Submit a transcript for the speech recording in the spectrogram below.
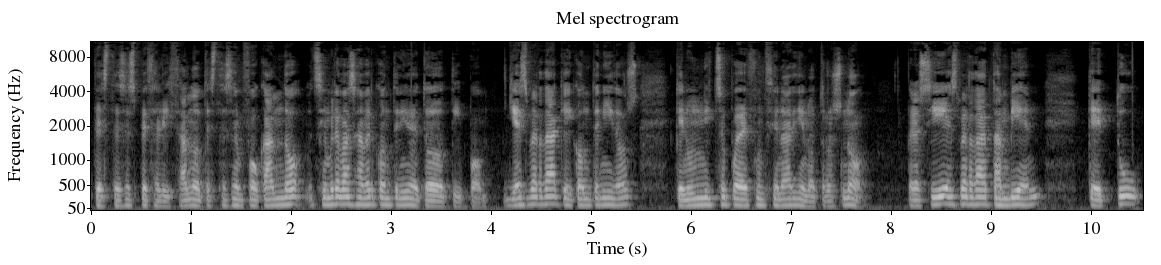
te estés especializando, te estés enfocando, siempre vas a ver contenido de todo tipo. Y es verdad que hay contenidos que en un nicho puede funcionar y en otros no. Pero sí es verdad también que tú,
